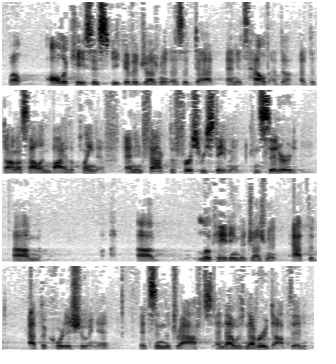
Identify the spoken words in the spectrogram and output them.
Well, all the cases speak of a judgment as a debt, and it's held at the, at the domicile and by the plaintiff. And in fact, the first restatement considered um, uh, locating the judgment at the at the court issuing it. It's in the drafts, and that was never adopted.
